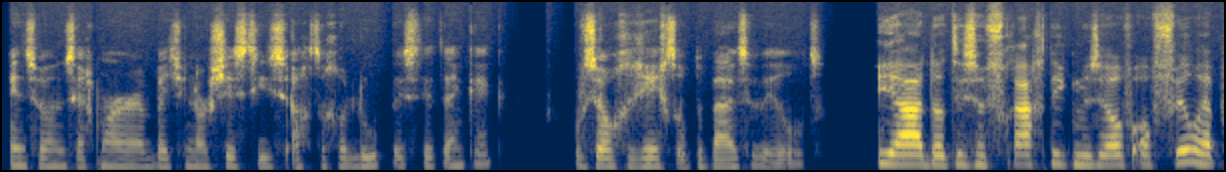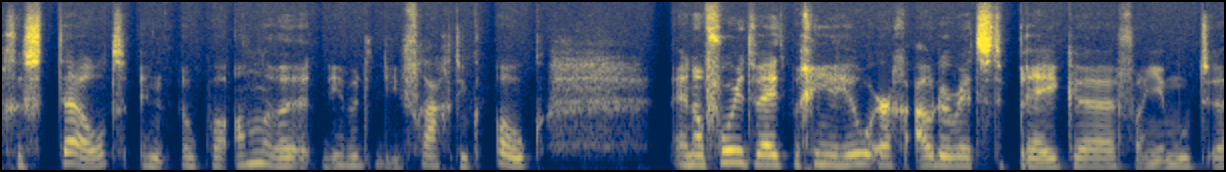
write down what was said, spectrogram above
In zo'n zeg maar een beetje narcistisch-achtige loop is dit denk ik. Of zo gericht op de buitenwereld. Ja, dat is een vraag die ik mezelf al veel heb gesteld. En ook wel anderen, die hebben die vraag natuurlijk ook. En dan voor je het weet begin je heel erg ouderwets te preken. Van je moet, eh,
